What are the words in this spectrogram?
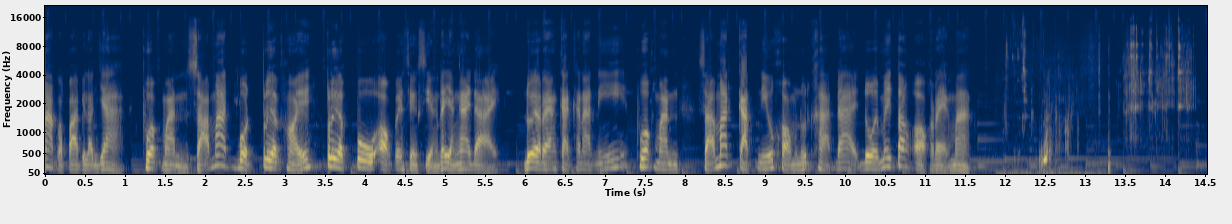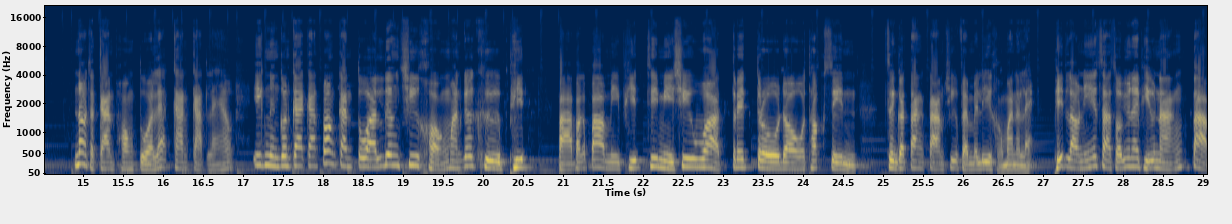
มากกว่าปลาปิรันย่า พวกมันสามารถบดเปลือกหอย เปลือกปูออกเป็นเสียงๆได้อย่างง่ายดายด้วยแรงกัดขนาดนี้ พวกมันสามารถกัดนิ้วของมนุษย์ขาดได้ โดยไม่ต้องออกแรงมาก นอกจากการพองตัวและการกัดแล้ว อีกหนึ่งกลไกการป้องกันตัวเลื่องชื่อของมันก็คือพิษปลาปลากระเป้ามีพิษที่มีชื่อว่า tetrodotoxin ซึ่งก็ตั้งตามชื่อ family ของมันนั่นแหละ พิษเหล่านี้สะสมอยู่ในผิวหนัง ตับ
